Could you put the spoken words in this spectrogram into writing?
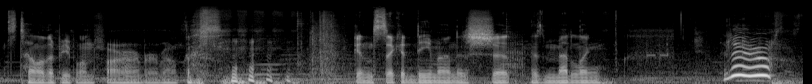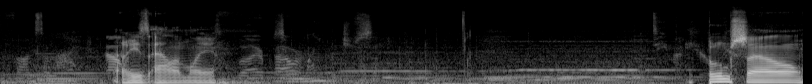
Let's tell other people in Far Harbor about this. Getting sick of Dima and his shit, his meddling. Hello. Says the fog's alive. Oh, he's Allen Lee. Dima cell.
